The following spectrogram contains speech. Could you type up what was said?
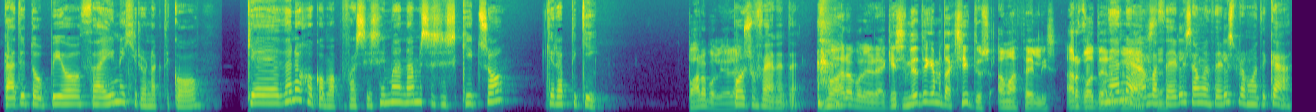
Κάτι το οποίο θα είναι χειρονακτικό και δεν έχω ακόμα αποφασίσει. Είμαι ανάμεσα σε σκίτσο και ραπτική. Πάρα πολύ ωραία. Πώς σου φαίνεται; Πάρα πολύ ωραία. Και συνδέονται και μεταξύ τους, άμα θέλεις. Αργότερα ναι, ναι, τουλάχιστον. άμα θέλεις, άμα θέλεις, πραγματικά.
